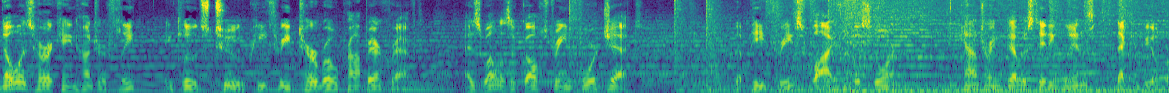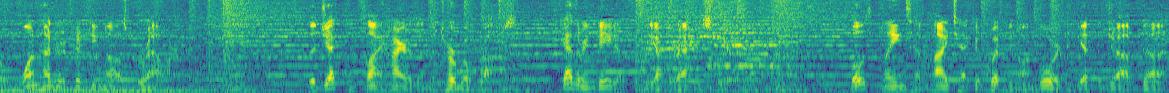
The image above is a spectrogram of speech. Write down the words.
NOAA's Hurricane Hunter fleet includes two P-3 turboprop aircraft, as well as a Gulfstream 4 jet. The P-3s fly through the storm, encountering devastating winds that can be over 150 miles per hour. The jet can fly higher than the turboprops, gathering data from the upper atmosphere. Both planes have high-tech equipment on board to get the job done,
